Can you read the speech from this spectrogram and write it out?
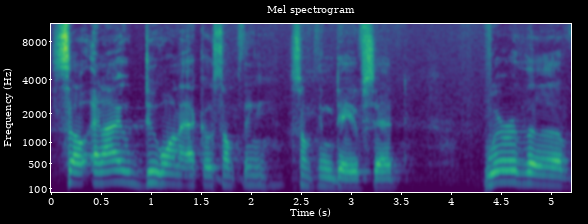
So and i do want to echo something something dave said we're the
